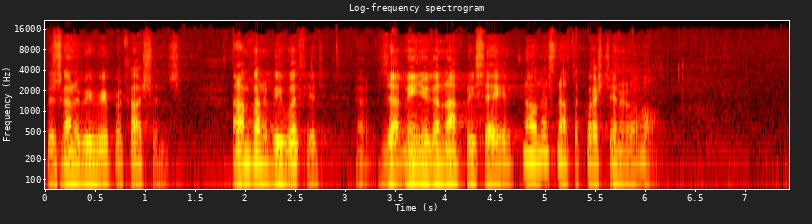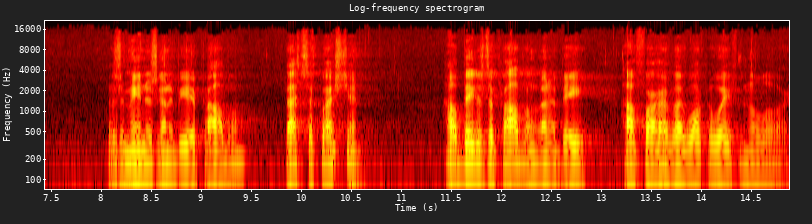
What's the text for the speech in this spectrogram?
There's going to be repercussions. And I'm going to be with you. Does that mean you're going to not be saved? No, that's not the question at all. Does it mean there's going to be a problem? That's the question. How big is the problem going to be? How far have I walked away from the Lord?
